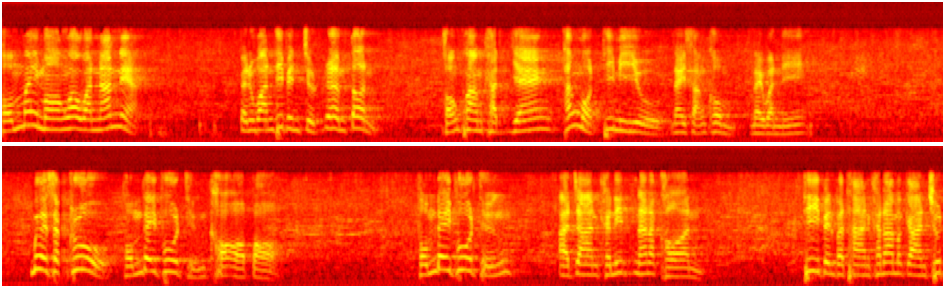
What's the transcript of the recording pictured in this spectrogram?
ผมไม่มองว่าวันนั้นเนี่ย เป็นวันที่เป็นจุดเริ่มต้นของความขัดแย้งทั้งหมดที่มีอยู่ในสังคมในวันนี้ เมื่อสักครู่ผมได้พูดถึงคออปอผมได้พูดถึงอาจารย์คณิตนานคร ที่เป็นประธานคณะกรรมการชุด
